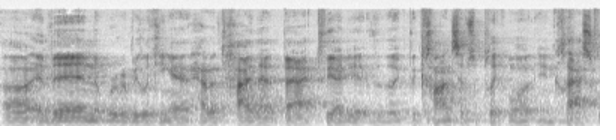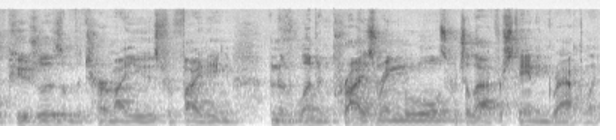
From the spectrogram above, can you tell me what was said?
Uh, and then we're going to be looking at how to tie that back to the idea, the, the concepts applicable in classical pugilism, the term I use for fighting under the London prize ring rules, which allowed for standing grappling.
